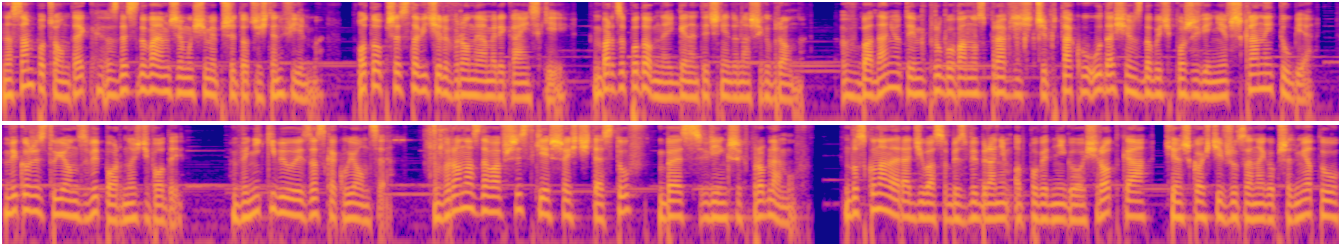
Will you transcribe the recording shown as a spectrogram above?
Na sam początek zdecydowałem, że musimy przytoczyć ten film. Oto przedstawiciel wrony amerykańskiej, bardzo podobnej genetycznie do naszych wron. W badaniu tym próbowano sprawdzić, czy ptaku uda się zdobyć pożywienie w szklanej tubie, wykorzystując wyporność wody. Wyniki były zaskakujące. Wrona zdała wszystkie sześć testów bez większych problemów. Doskonale radziła sobie z wybraniem odpowiedniego ośrodka, ciężkości wrzucanego przedmiotu,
